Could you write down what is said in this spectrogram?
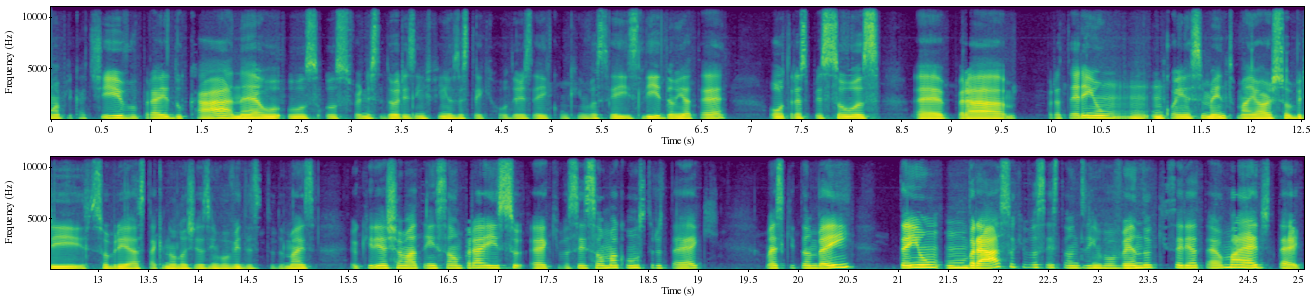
um aplicativo para educar, né? Os, os fornecedores, enfim, os stakeholders aí com quem vocês lidam e até outras pessoas para para terem um, um- conhecimento maior sobre, sobre as tecnologias envolvidas e tudo mais. Eu queria chamar a atenção para isso, é que vocês são uma Construtec, mas que também tem um, um braço que vocês estão desenvolvendo que seria até uma EdTech,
